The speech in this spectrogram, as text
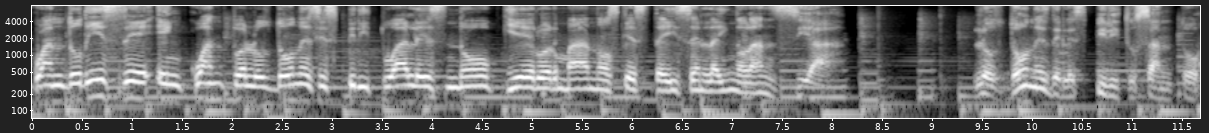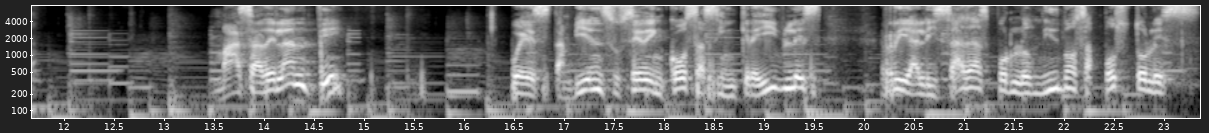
cuando dice en cuanto a los dones espirituales, no quiero hermanos que estéis en la ignorancia. Los dones del Espíritu Santo. Más adelante, pues también suceden cosas increíbles realizadas por los mismos apóstoles.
